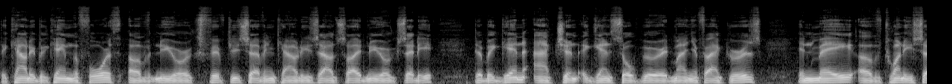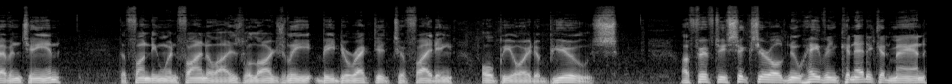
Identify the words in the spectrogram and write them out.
The county became the fourth of New York's 57 counties outside New York City to begin action against opioid manufacturers in May of 2017. The funding, when finalized, will largely be directed to fighting opioid abuse. A 56 year old New Haven, Connecticut man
